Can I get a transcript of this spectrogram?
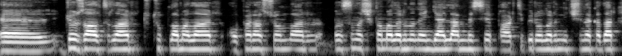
e, gözaltılar, tutuklamalar, operasyonlar, basın açıklamalarının engellenmesi, parti bürolarının içine kadar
